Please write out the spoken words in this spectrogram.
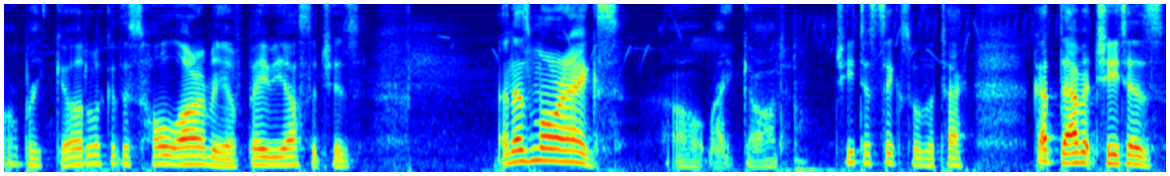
Oh my god, look at this whole army of baby ostriches. And there's more eggs. Oh my god. Cheetah 6 was attacked. God damn it, cheetahs.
